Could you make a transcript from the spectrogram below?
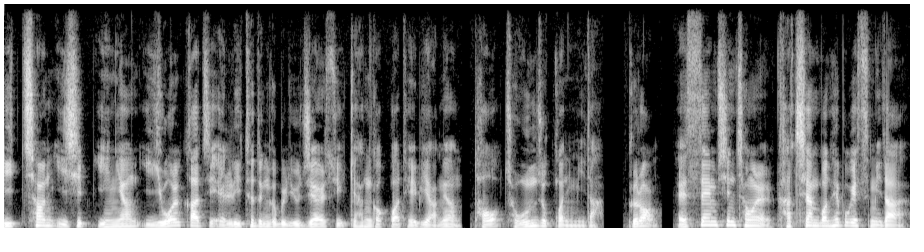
2022년 2월까지 엘리트 등급을 유지할 수 있게 한 것과 대비하면 더 좋은 조건입니다. 그럼 SM 신청을 같이 한번 해보겠습니다.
